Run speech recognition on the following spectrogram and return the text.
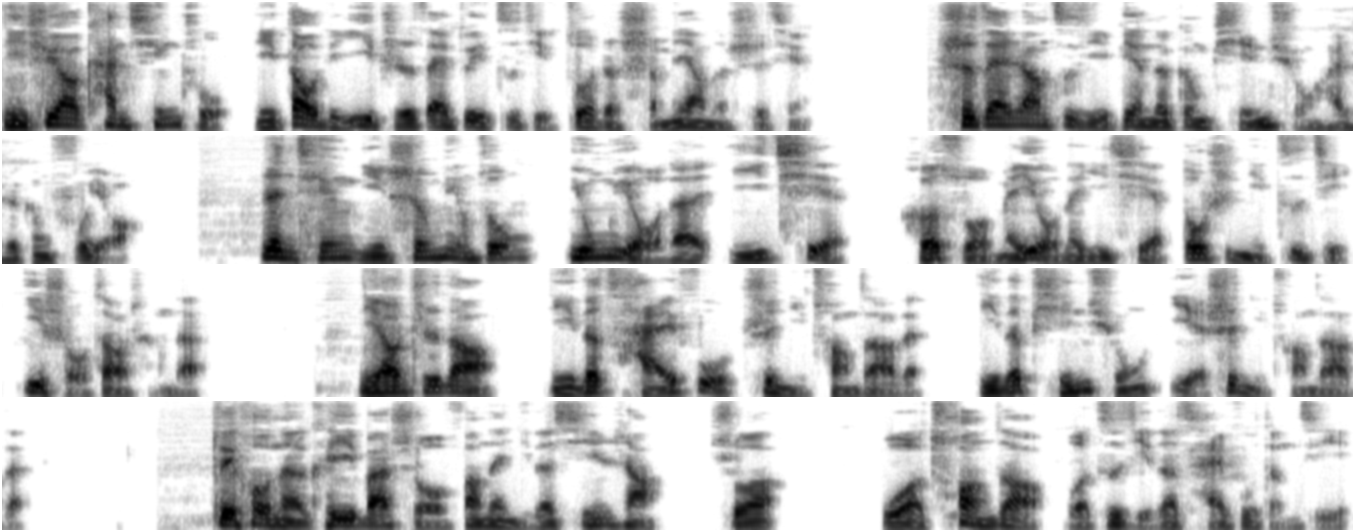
你需要看清楚，你到底一直在对自己做着什么样的事情？是在让自己变得更贫穷，还是更富有？认清你生命中拥有的一切和所没有的一切都是你自己一手造成的。你要知道，你的财富是你创造的，你的贫穷也是你创造的。最后呢，可以把手放在你的心上，说：“我创造我自己的财富等级。”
